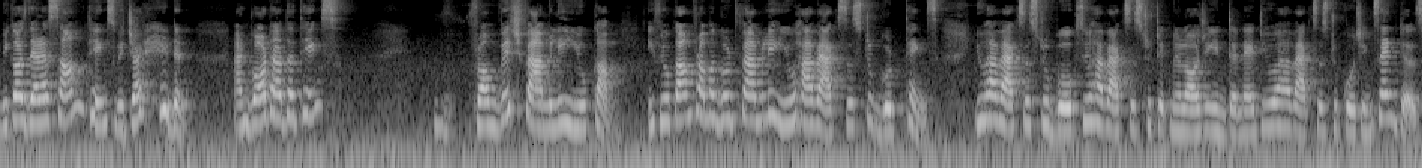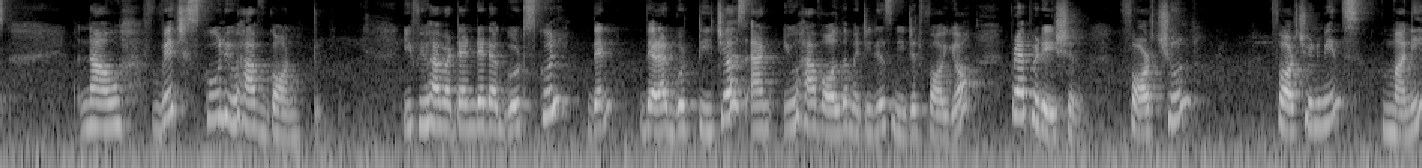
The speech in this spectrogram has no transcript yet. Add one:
Because there are some things which are hidden. And what are the things? From which family you come. If you come from a good family, you have access to good things. You have access to books, you have access to technology, internet, you have access to coaching centers now which school you have gone to? If you have attended a good school then there are good teachers and you have all the materials needed for your preparation. Fortune. Fortune means money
